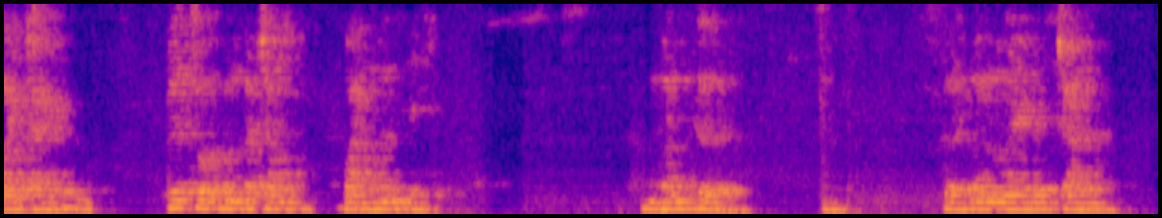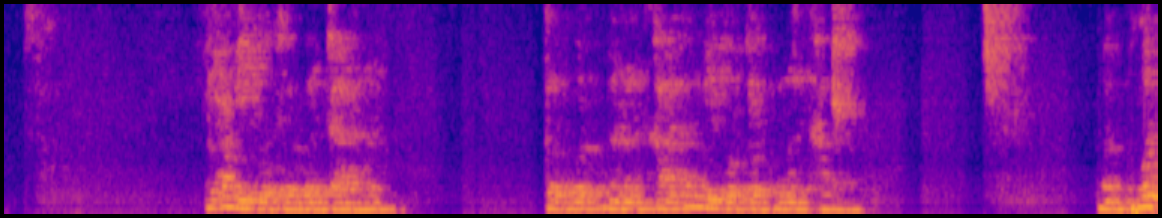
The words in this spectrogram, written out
บายใจเพื่อสวดมนต์ประจำวันนั้นเองวันเกิด เกิดวันอะไรวันจันทร์แล้วก็มีบทสวดวันจันทร์นะเกิดบทวันอังคารก็มีบทสวดวันอังคารวันพุธ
